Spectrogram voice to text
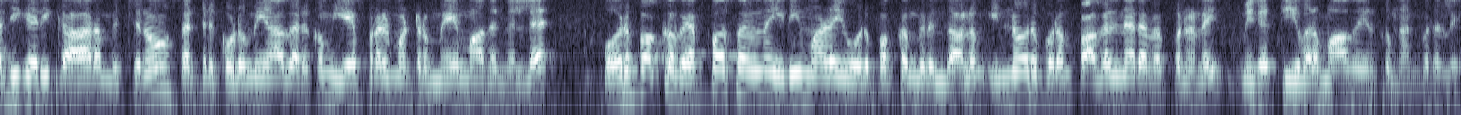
அதிகரிக்க ஆரம்பிச்சிடும் சற்று கொடுமையாக இருக்கும். ஏப்ரல் மற்றும் மே மாதங்களில் ஒரு பக்கம் வெப்பசலன இடிமழை ஒரு பக்கம் இருந்தாலும் இன்னொரு புறம் பகல் நேர வெப்பநிலை மிக தீவிரமாக இருக்கும் நண்பர்களே.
